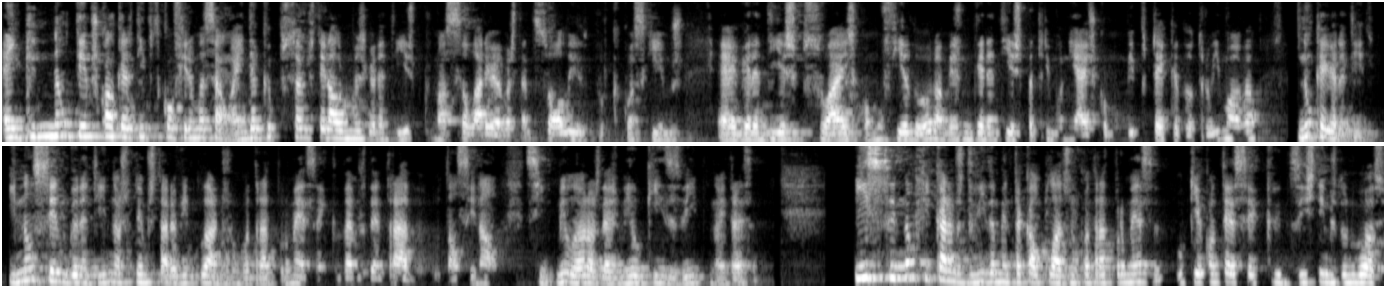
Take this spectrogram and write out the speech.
em que não temos qualquer tipo de confirmação, ainda que possamos ter algumas garantias, porque o nosso salário é bastante sólido, porque conseguimos eh, garantias pessoais como um fiador, ou mesmo garantias patrimoniais como uma hipoteca de outro imóvel, nunca é garantido. E não sendo garantido, nós podemos estar a vincular-nos num contrato de promessa em que damos de entrada o tal sinal, 5 mil euros, 10 mil, 15, 20, não interessa. E se não ficarmos devidamente acalculados no contrato de promessa, o que acontece é que desistimos do negócio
